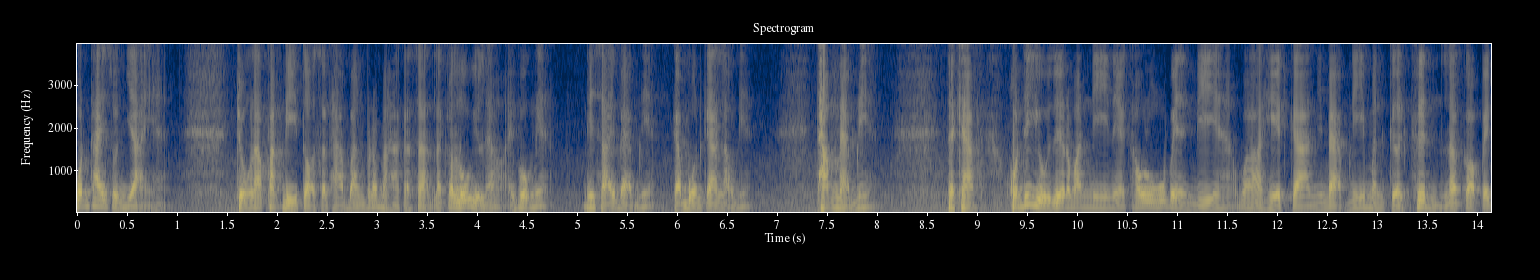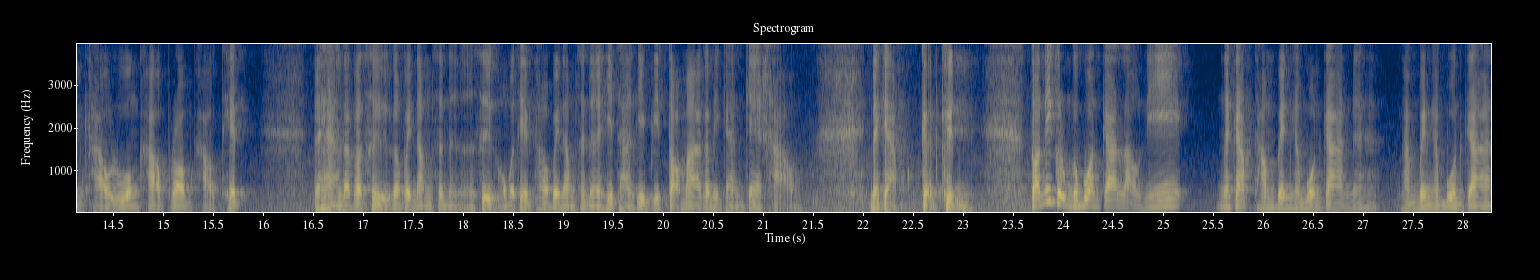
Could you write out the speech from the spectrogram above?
คนไทยส่วนใหญ่ฮะจงรักภักดีต่อสถาบันพระมหากษัตริย์ แล้วก็รู้อยู่แล้วไอ้พวกเนี้ยนิสัยแบบเนี้ยกระบวนการเหล่านี้ ทำแบบนี้นะครับ คนที่อยู่เยอรมนีเนี่ยเขารู้เป็นอย่างดีว่าเหตุการณ์แบบนี้มันเกิดขึ้น แล้วก็เป็นข่าวลวงข่าวปลอมข่าวเท็จนะฮะแล้วก็สื่อก็ไปนำเสนอสื่อของประเทศเขาไปนำเสนอที่ทางที่ผิดต่อมาก็มีการแก้ข่าวนะครับเกิดขึ้น ตอนนี้กลุ่มขบวนการเหล่านี้นะครับทำเป็นขบวนการนะฮะทำเป็นขบวนการ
